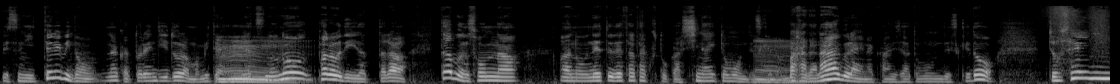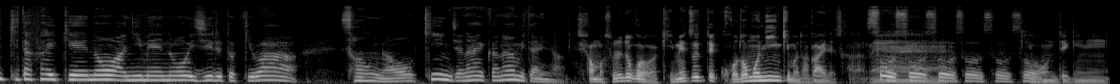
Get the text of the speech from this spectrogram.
別にテレビのなんかトレンディードラマみたいなやつののパロディだったら多分そんなあのネットで叩くとかしないと思うんですけど、うんバカだなぐらいな感じだと思うんですけど女性人気高い系のアニメのいじる時は損が大きいんじゃないかなみたいな、しかもそれどころか、鬼滅って子供人気も高いですからね。そうそうそうそうそう基そう本的に。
